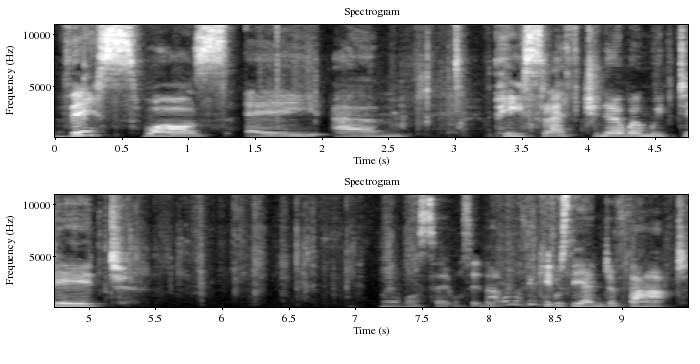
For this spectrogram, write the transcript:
This was a um, piece left. You know when we did, where was it? Was it that one? I think it was the end of that.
